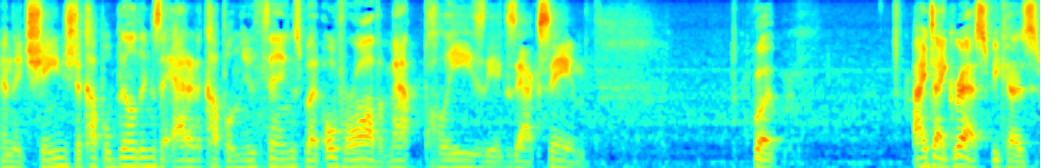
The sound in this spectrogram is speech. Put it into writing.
and they changed a couple buildings, they added a couple new things, but overall the map plays the exact same. But I digress because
